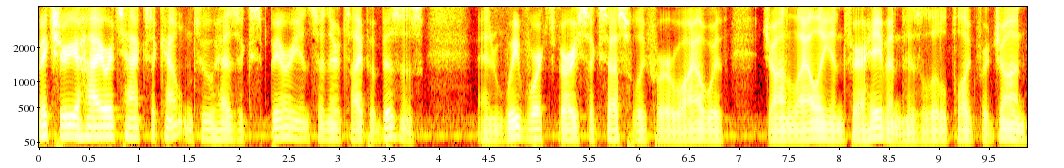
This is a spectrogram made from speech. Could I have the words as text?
Make sure you hire a tax accountant who has experience in their type of business. And we've worked very successfully for a while with John Lally in Fairhaven. Here's a little plug for John.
